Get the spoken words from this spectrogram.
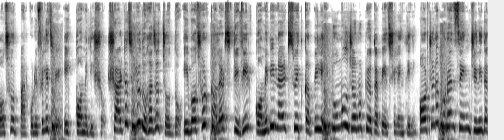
বছর পার করে ফেলেছে এই কমেডি শো। সালটা ছিল দু হাজার এই বছর কালার্স টিভির কমেডি নাইটস উইথ কপিলে তুমুল জনপ্রিয়তা পেয়েছিলেন তিনি। অর্চনা পুরাণ সিং যিনি দ্য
